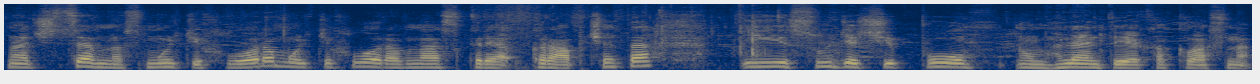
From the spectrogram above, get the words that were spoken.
Значить, це в нас мультифлора. Мультифлора в нас крапчата. І судячи по. Он, гляньте, яка класна.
